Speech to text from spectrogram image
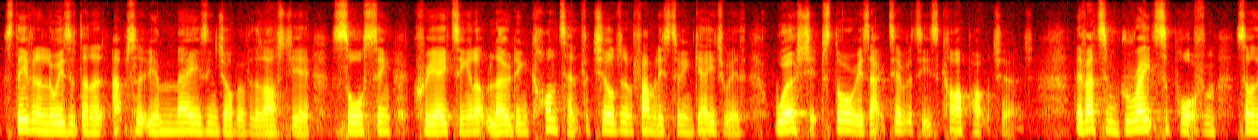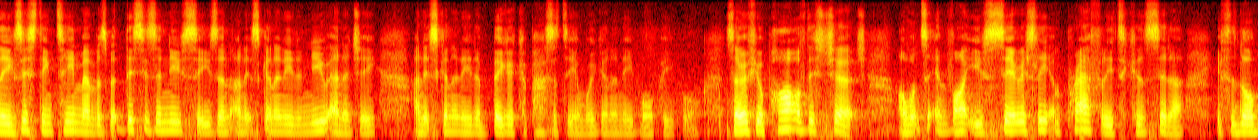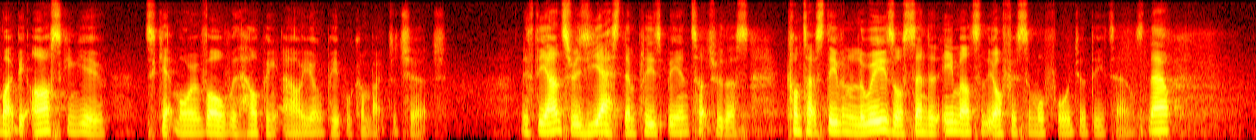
Stephen and Louise have done an absolutely amazing job over the last year, sourcing, creating, and uploading content for children and families to engage with worship, stories, activities, car park church. They've had some great support from some of the existing team members, but this is a new season and it's going to need a new energy and it's going to need a bigger capacity, and we're going to need more people. So, if you're part of this church, I want to invite you seriously and prayerfully to consider if the Lord might be asking you to get more involved with helping our young people come back to church. If the answer is yes, then please be in touch with us. Contact Stephen and Louise or send an email to the office and we'll forward your details. Now,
